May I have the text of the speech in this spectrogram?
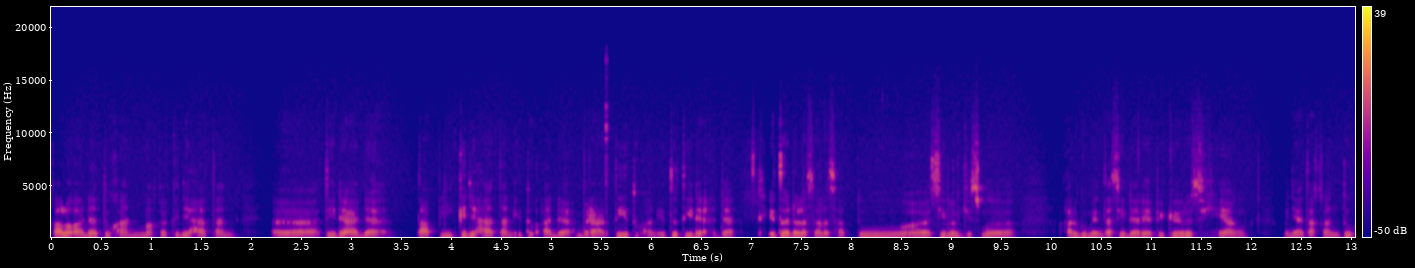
kalau ada Tuhan maka kejahatan uh, tidak ada. Tapi kejahatan itu ada berarti Tuhan itu tidak ada. Itu adalah salah satu uh, silogisme argumentasi dari Epicurus yang menyatakan tuh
